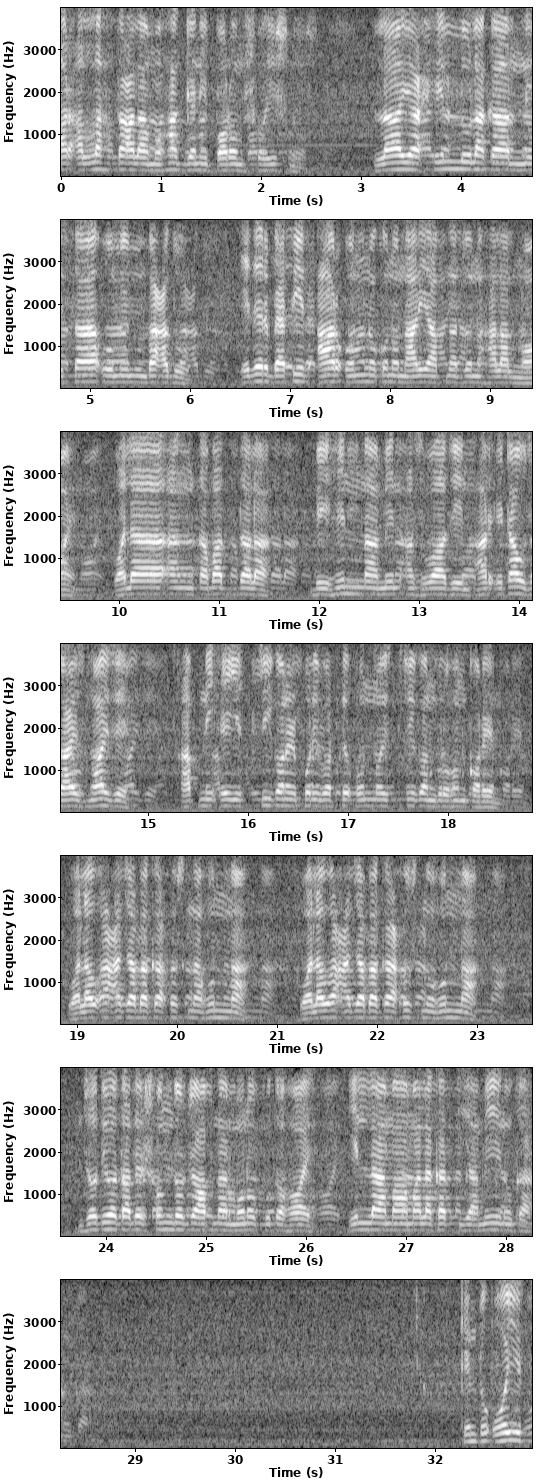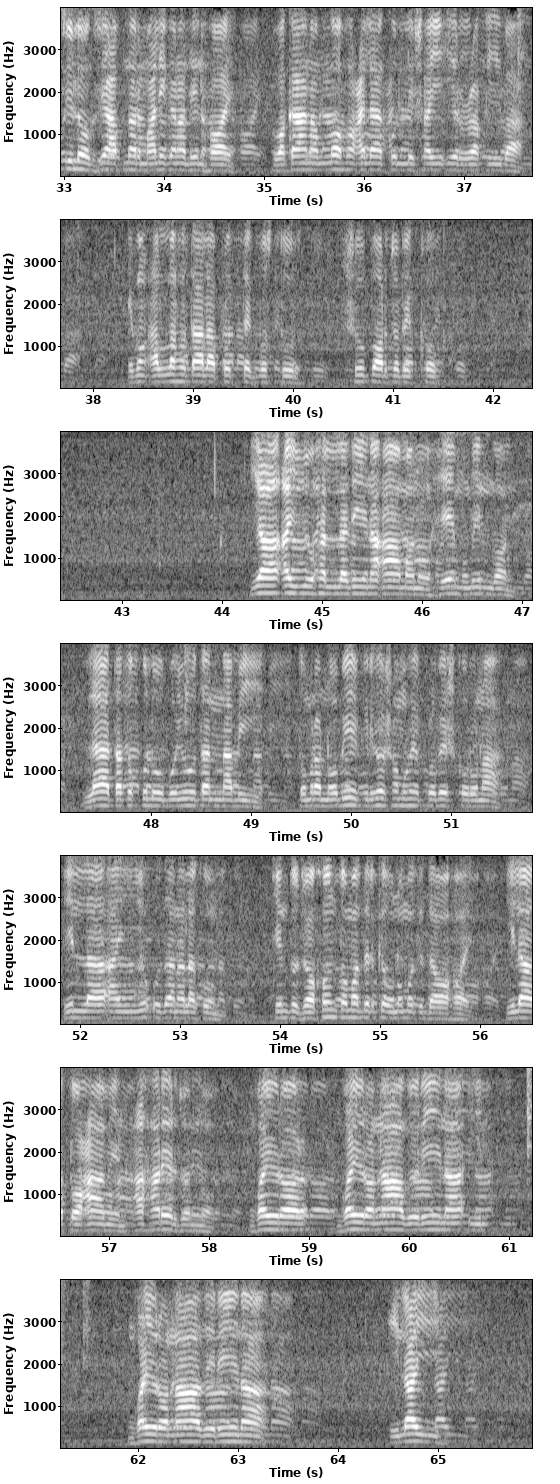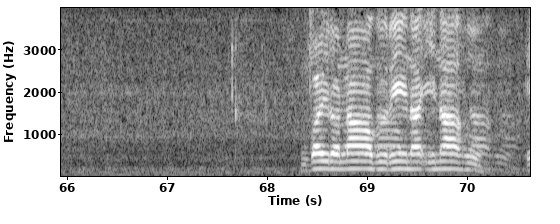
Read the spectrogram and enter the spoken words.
আর আল্লাহ তাআলা মহাজ্ঞানী পরম সহিষ্ণু। লা ইয়াহিল্লু লাকা নিসাউ মিন বা'দু এদের ব্যতীত আর অন্য কোন নারী আপনার জন্য হালাল নয়। আর এটাও জায়েজ নয় যে আপনি এই স্ত্রীগণের পরিবর্তে অন্য স্ত্রীগণ গ্রহণ করেন। ওয়ালাউ আজাবাকা হুসনাহুন্না। ওয়ালাউ আজাবাকা হুসনুহুন্না। যদিও তাদের সৌন্দর্য আপনার মনোপুত হয়। ইল্লা মা মালাকাত ইয়ামিনুকা। কিন্তু ওই স্ত্রীলোক যে আপনার মালিকানাধীন হয় এবং আল্লাহ প্রত্যেক বস্তুর সুপর্যবেক্ষক। আমানু তোমরা নবীর গৃহসমূহে প্রবেশ করো না কিন্তু যখন তোমাদেরকে অনুমতি দেওয়া হয়, ইলা তুআমিন, আহারের জন্য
